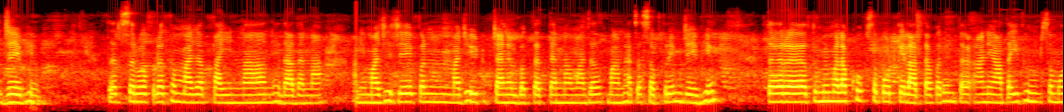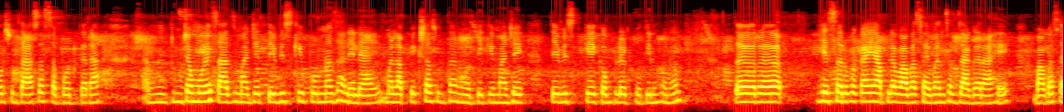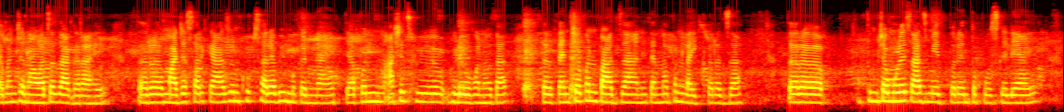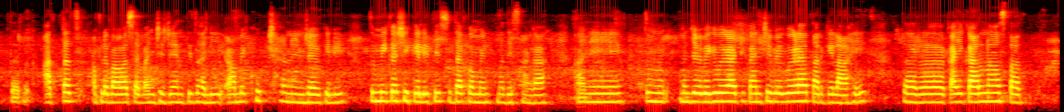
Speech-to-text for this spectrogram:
जय भीम. तर सर्वप्रथम माझ्या ताईंना आणि दादांना आणि माझे जे पण माझे यूट्यूब चॅनल बघतात त्यांना माझा मानाचा सप्रेम जय भीम. तर तुम्ही मला खूप सपोर्ट केला आत्तापर्यंत आणि आता इथून समोरसुद्धा असाच सपोर्ट करा. तुमच्यामुळेच आज माझे तेवीस के पूर्ण झालेले आहे. मला अपेक्षासुद्धा नव्हती की माझे तेवीस के कंप्लीट होतील म्हणून. तर हे सर्व काही आपल्या बाबासाहेबांचं जागर आहे. बाबासाहेबांच्या नावाचा जागर आहे. तर माझ्यासारख्या अजून खूप साऱ्या भीमकन्या आहेत त्या पण असेच व्हिडिओ व्हिडिओ बनवतात. तर त्यांच्या पण पाहत जा आणि त्यांना पण लाईक करत जा. तर तुमच्यामुळेच आज मी इथपर्यंत पोचलेली आहे. तर आत्ताच आपल्या बाबासाहेबांची जयंती झाली. आम्ही खूप छान एन्जॉय केली. तुम्ही कशी केली ते सुद्धा कमेंटमध्ये सांगा. आणि तुम म्हणजे वेगवेगळ्या ठिकाणचे वेगवेगळ्या तारखेला आहे. तर काही कारणं असतात.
